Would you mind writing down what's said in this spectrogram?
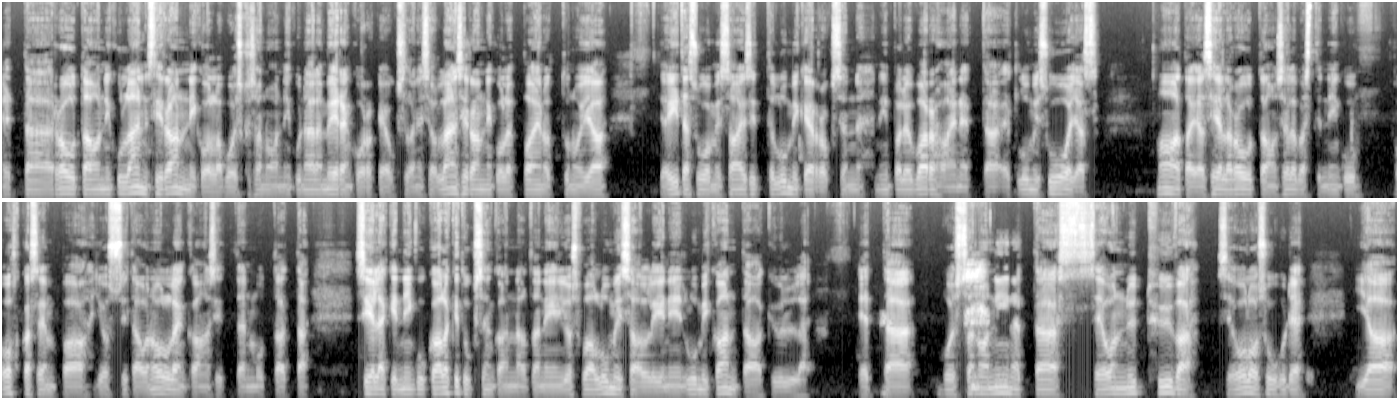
että routa on niin kuin länsirannikolla, voisiko sanoa niin kuin näillä meidän korkeuksilla, niin se on länsirannikolle painottunut ja ja Itä-Suomi sai sitten lumikerroksen niin paljon varhain, että, että lumi suojas maata ja siellä routa on selvästi niin kuin ohkaisempaa, jos sitä on ollenkaan sitten, mutta että sielläkin niin kuin kalkituksen kannalta, niin jos vaan lumi sallii, niin lumi kantaa kyllä. Että voisi sanoa niin, että se on nyt hyvä se olosuhde ja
